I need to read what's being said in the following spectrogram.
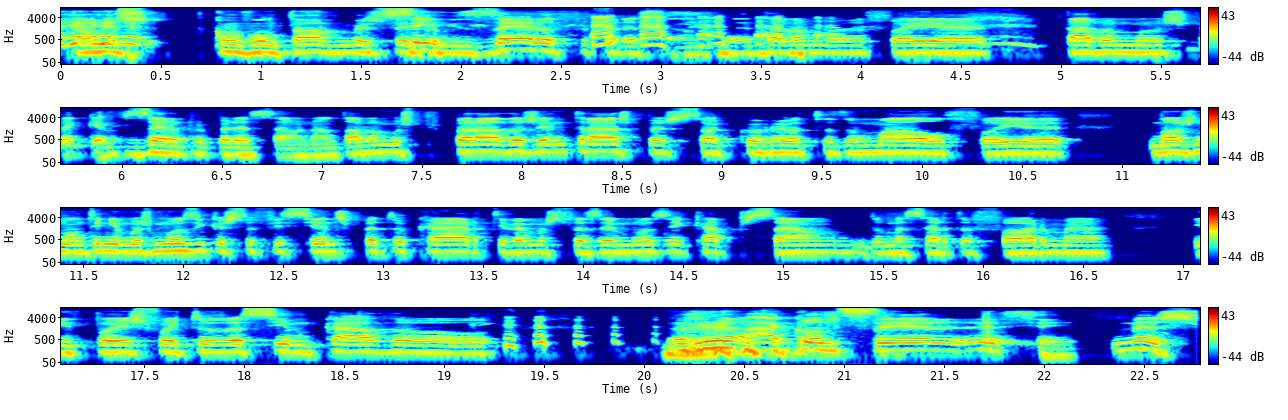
estávamos com vontade, mas Sim, zero de preparação. estávamos, foi, eh, estávamos, é zero preparação, não. Estávamos preparados, entre aspas, só que correu tudo mal. Foi, eh, nós não tínhamos músicas suficientes para tocar, tivemos de fazer música à pressão, de uma certa forma, e depois foi tudo assim um bocado a acontecer. Sim. Mas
